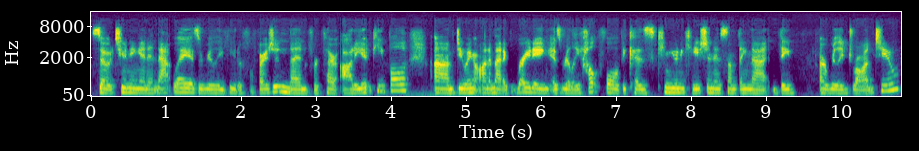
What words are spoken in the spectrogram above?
So tuning in in that way is a really beautiful version. Then for clairaudient people, um, doing automatic writing is really helpful because communication is something that they are really drawn to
